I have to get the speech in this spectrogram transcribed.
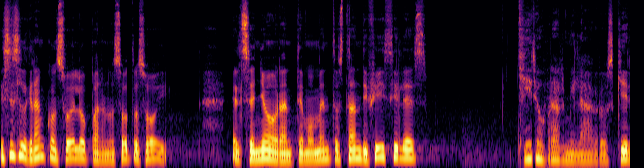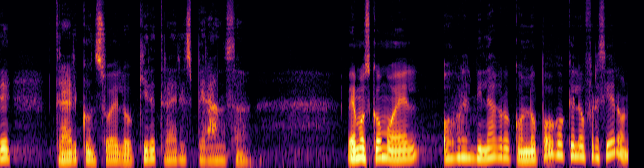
Ese es el gran consuelo para nosotros hoy. El Señor ante momentos tan difíciles quiere obrar milagros, quiere traer consuelo, quiere traer esperanza. Vemos cómo Él obra el milagro con lo poco que le ofrecieron.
